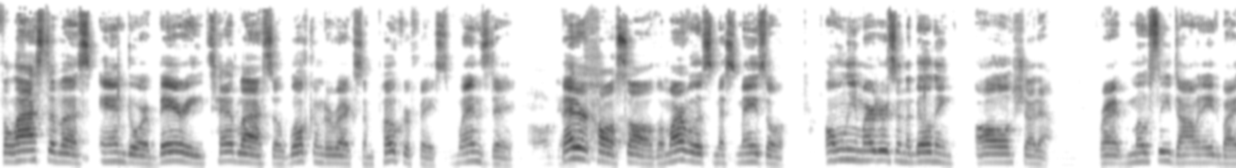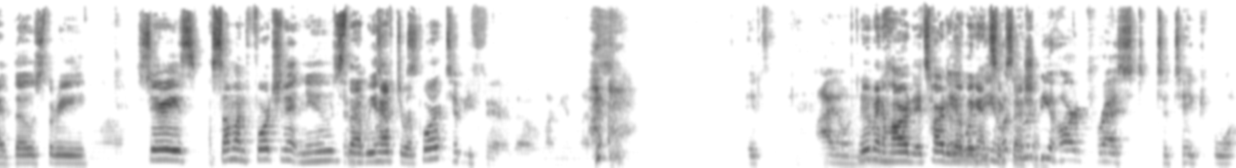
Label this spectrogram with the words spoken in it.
The Last of Us, Andor, Barry, Ted Lasso, Welcome to Wrexham, Poker Face, Wednesday, Better Call. Saul, The Marvelous Miss Maisel, Only Murders in the Building, all shut out Mhm. right? Mostly dominated by those three Wow. series. Some unfortunate news To that be- we have to report. To be fair, though, I mean, let's. it's. I don't know. It would have been hard. It's hard to It go against be, it would be hard pressed to take one,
